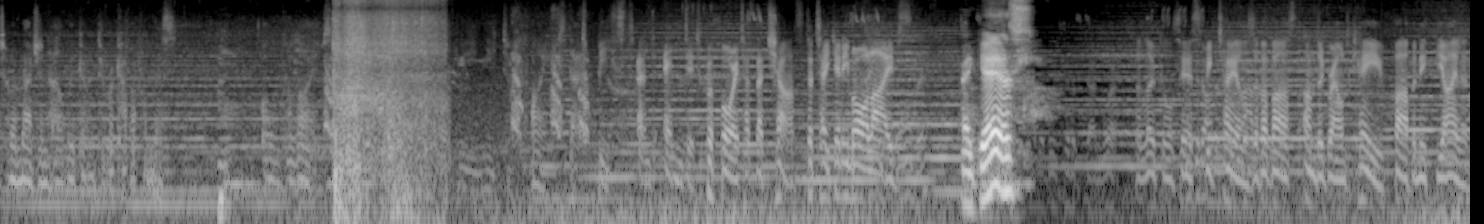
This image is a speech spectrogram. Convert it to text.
to imagine how we're going to recover from this. All the lives. We need to find that beast and end it before it has the chance to take any more lives. I guess. Locals here speak tales of a vast underground cave far beneath the island.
